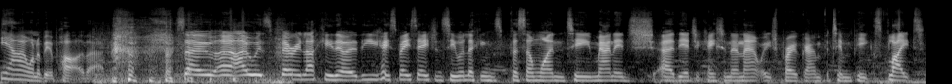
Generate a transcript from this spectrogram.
yeah, I want to be a part of that. so uh, I was very lucky that the UK Space Agency were looking for someone to manage uh, the education and outreach program for Tim Peake's flight.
